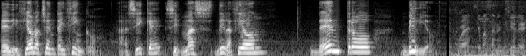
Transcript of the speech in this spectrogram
edición 85. Así que, sin más dilación, dentro vídeo. ¿Qué pasa en Chile?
